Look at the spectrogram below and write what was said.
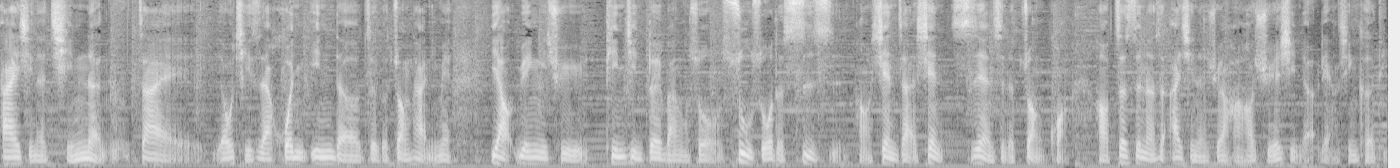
爱情的情人，在尤其是在婚姻的这个状态里面，要愿意去听进对方所诉说的事实，好，现在现现实的状况，好，这是呢是爱情人需要好好学习的两性课题。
